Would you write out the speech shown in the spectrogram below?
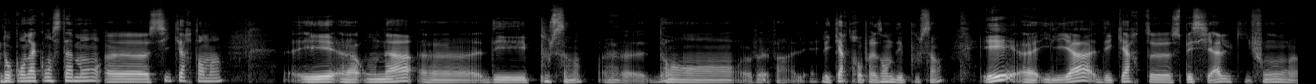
Donc, on a constamment 6 cartes en main. Et euh, on a euh, des poussins euh, dans. Enfin, les, cartes représentent des poussins. Et il y a des cartes spéciales qui font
